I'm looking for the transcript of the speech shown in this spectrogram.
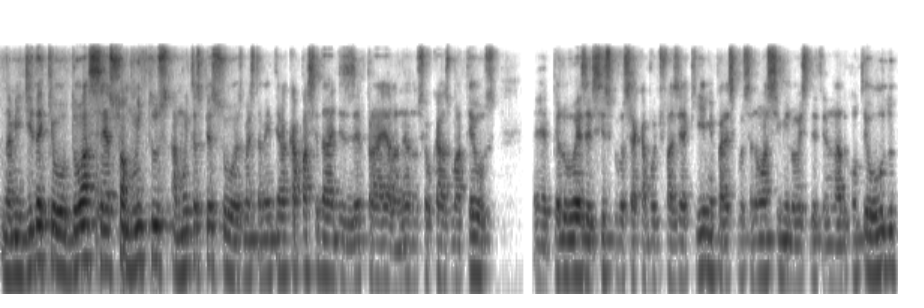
na medida que eu dou acesso a, muitos, a muitas pessoas, mas também tenho a capacidade de dizer para ela, né, no seu caso, Matheus, é, pelo exercício que você acabou de fazer aqui, me parece que você não assimilou esse determinado conteúdo,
